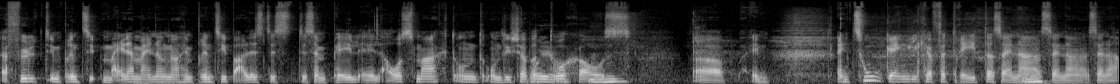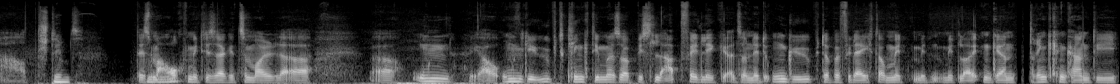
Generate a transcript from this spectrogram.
erfüllt im Prinzip, meiner Meinung nach im Prinzip alles, das, das ein Pale Ale ausmacht und, und ist aber Oh ja. durchaus äh, ein, ein zugänglicher Vertreter seiner, seiner, seiner Art Stimmt. dass man auch mit, ich sage jetzt mal, äh, äh, un, ja, ungeübt klingt immer so ein bisschen abfällig, also nicht ungeübt, aber vielleicht auch mit, mit, mit Leuten gern trinken kann, die,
